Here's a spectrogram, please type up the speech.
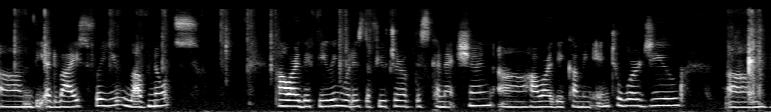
Um, the advice for you love notes how are they feeling? What is the future of this connection? Uh, how are they coming in towards you? Um,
